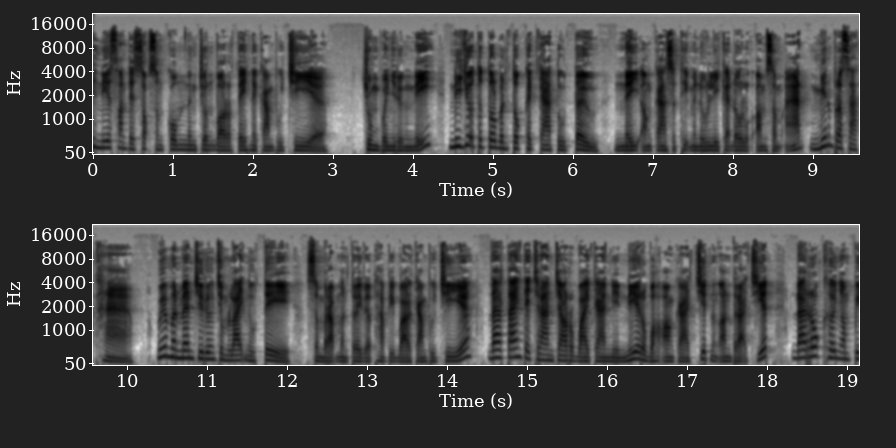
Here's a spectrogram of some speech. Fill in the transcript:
ធានាសន្តិសុខសង្គមនិងជនបរទេសនៅកម្ពុជាជុំវិញរឿងនេះនាយកទទួលបន្ទុកកិច្ចការទូតនៃអង្គការសិទ្ធិមនុស្សលីកាដូលោកអំសំអាត មានប្រសាសន៍ថាវាមិនមែនជារឿងចម្លែកនោះទេសម្រាប់មន្ត្រីរដ្ឋាភិបាលកម្ពុជា ដែលតែងតែច្រានចោលរបាយការណ៍នានារបស់អង្គការជាតិនិងអន្តរជាតិដែលរកឃើញអំពី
